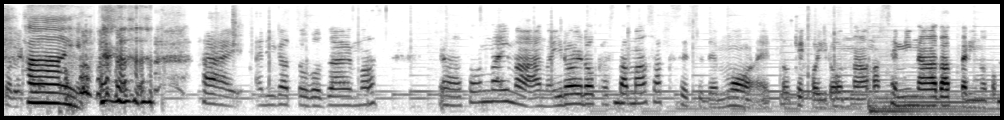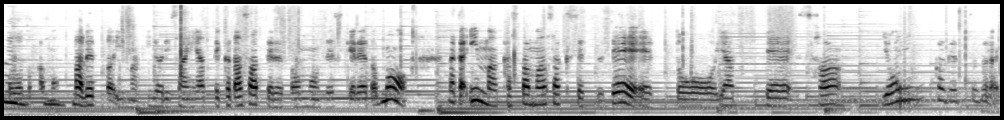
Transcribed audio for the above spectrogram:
これから。はい。はい、ありがとうございます。じゃあそんな今あのいろいろカスタマーサクセスでも、えっと、結構いろんな、まあ、セミナーだったりのところとかも、うんまるっと今いのりさんやってくださってると思うんですけれどもなんか今カスタマーサクセスで、えっと、やって3 4ヶ月ぐらい？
